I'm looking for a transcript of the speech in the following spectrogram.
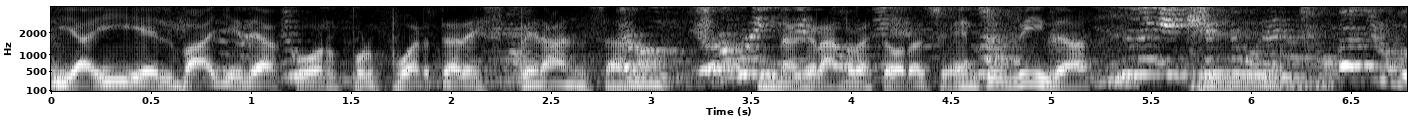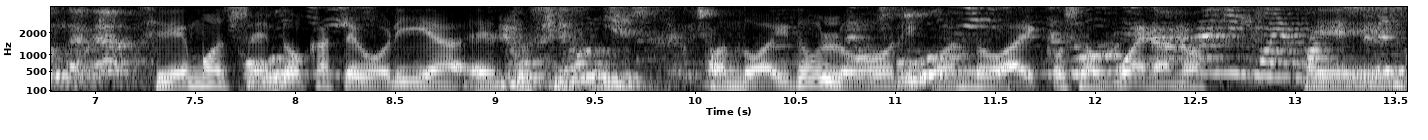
y ahí el valle de Acor por puerta de esperanza, ¿no? Una gran restauración. En tu vida, eh, si vemos en dos categorías, entonces cuando hay dolor y cuando hay cosas buenas, ¿no? Eh,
